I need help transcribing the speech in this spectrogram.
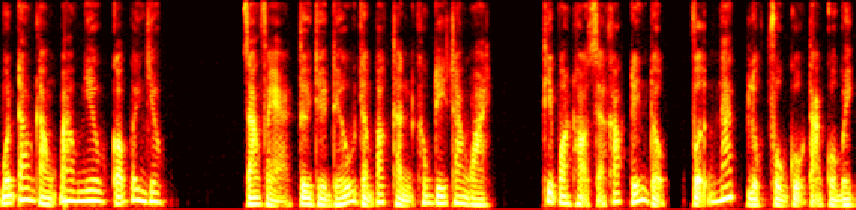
muốn đau lòng bao nhiêu có bấy nhiêu. Giang vẻ tự như nếu Lâm Bắc Thần không đi ra ngoài, thì bọn họ sẽ khóc đến độ vỡ nát lục phủ cụ tạng của mình.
